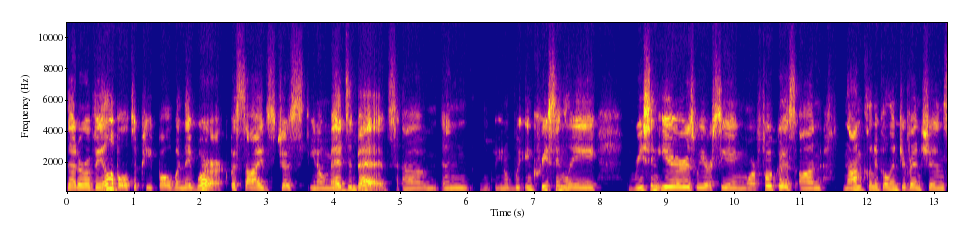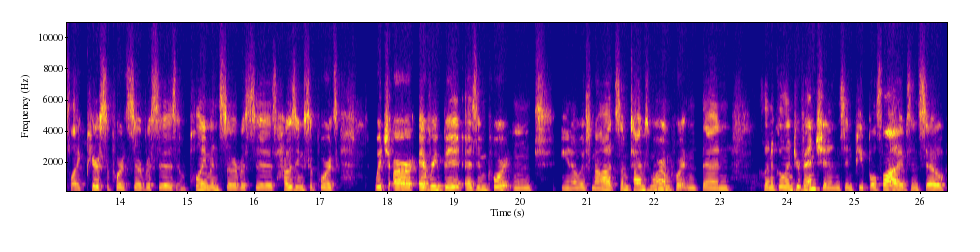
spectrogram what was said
that are available to people when they work besides just you know meds and beds. Um, and you know we increasingly in recent years we are seeing more focus on non-clinical interventions like peer support services employment services housing supports which are every bit as important, you know, if not sometimes more important than clinical interventions in people's lives. And so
